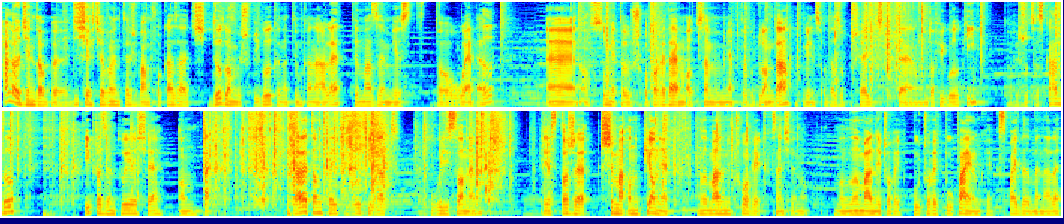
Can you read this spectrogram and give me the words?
Halo, dzień dobry. Dzisiaj chciałbym też Wam pokazać drugą już figurkę na tym kanale. Tym razem jest to Webel. E, no, w sumie to już opowiadałem o samym jak to wygląda, więc od razu przejdę do figurki. To wyrzucę z kadru. I prezentuje się on tak. Zaletą tej figurki nad Wilsonem jest to, że trzyma on pion jak normalny człowiek, w sensie no, no normalny człowiek, pół człowiek, pół pająk, jak Spider-Man, ale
